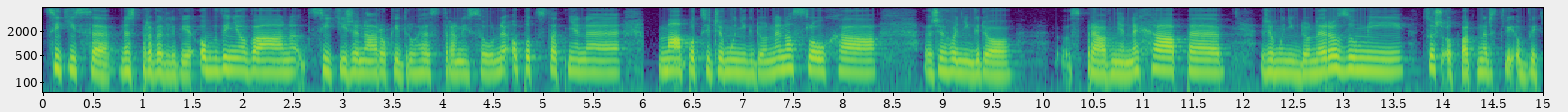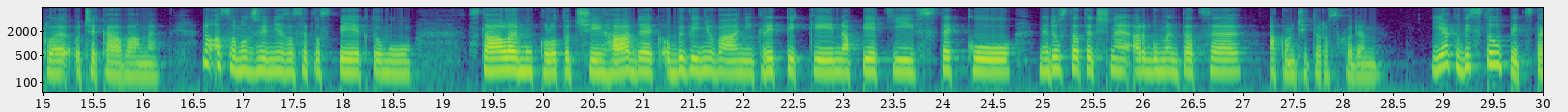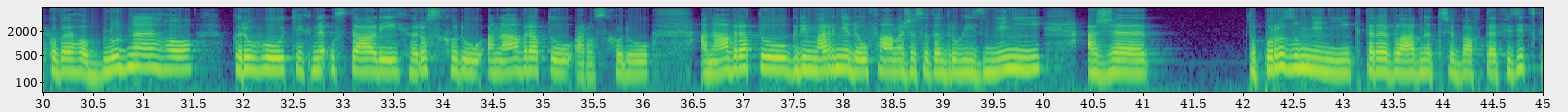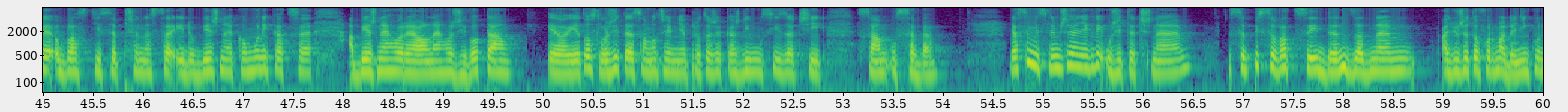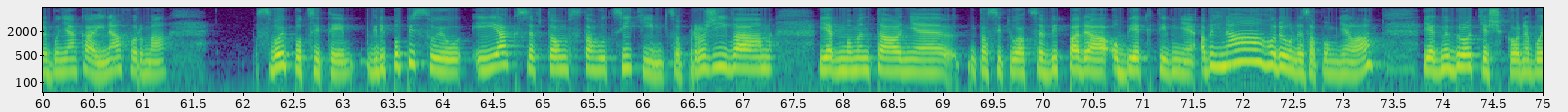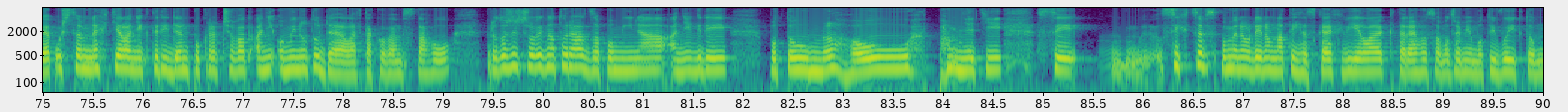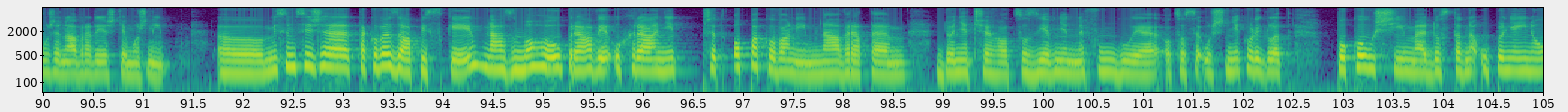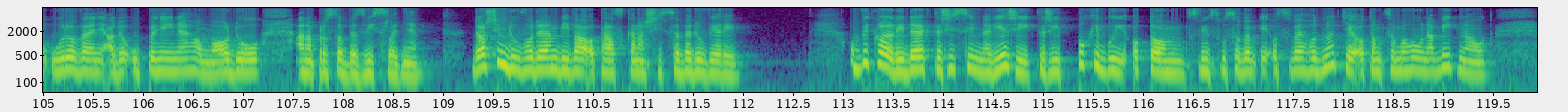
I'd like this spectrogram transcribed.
Cítí se nespravedlivě obvinován, cítí, že nároky druhé strany jsou neopodstatněné, má pocit, že mu nikdo nenaslouchá, že ho nikdo správně nechápe, že mu nikdo nerozumí, což od partnerství obvykle očekáváme. No a samozřejmě zase to spěje k tomu stálému kolotoči hádek, obvinování, kritiky, napětí, vzteku, nedostatečné argumentace a končí to rozchodem. Jak vystoupit z takového bludného kruhu těch neustálých rozchodů a návratů a rozchodů a návratů, kdy marně doufáme, že se ten druhý změní a že to porozumění, které vládne třeba v té fyzické oblasti, se přenese i do běžné komunikace a běžného reálného života. Je to složité samozřejmě, protože každý musí začít sám u sebe. Já si myslím, že je někdy užitečné sepisovat si den za dnem, ať už je to forma deníku nebo nějaká jiná forma, svoje pocity, kdy popisuju, jak se v tom vztahu cítím, co prožívám, jak momentálně ta situace vypadá objektivně, abych náhodou nezapomněla, jak mi bylo těžko, nebo jak už jsem nechtěla některý den pokračovat ani o minutu déle v takovém vztahu, protože člověk na to rád zapomíná a někdy pod tou mlhou paměti si si chce vzpomenout jenom na ty hezké chvíle, které ho samozřejmě motivují k tomu, že návrat je ještě možný. Eh, myslím si, že takové zápisky nás mohou právě uchránit před opakovaným návratem do něčeho, co zjevně nefunguje, o co se už několik let pokoušíme dostat na úplně jinou úroveň a do úplně jiného módu a naprosto bezvýsledně. Dalším důvodem bývá otázka naší sebedůvěry. Obvykle lidé, kteří si nevěří, kteří pochybují o tom svým způsobem i o své hodnotě, o tom, co mohou nabídnout,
